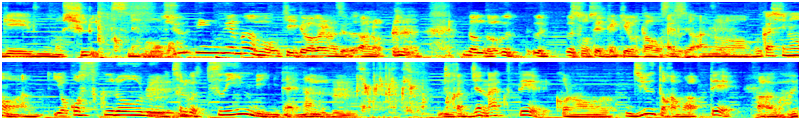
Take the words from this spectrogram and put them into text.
ゲームの種類ですね。モシューティングゲームはもう聞いてわかりますよ。あの どんどん撃撃撃って敵を倒す。すよ。あの昔のあの横スクロール、うん。それこそツインリーみたいな、うんうんとかじゃなくてこの銃とか持ってパンパン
